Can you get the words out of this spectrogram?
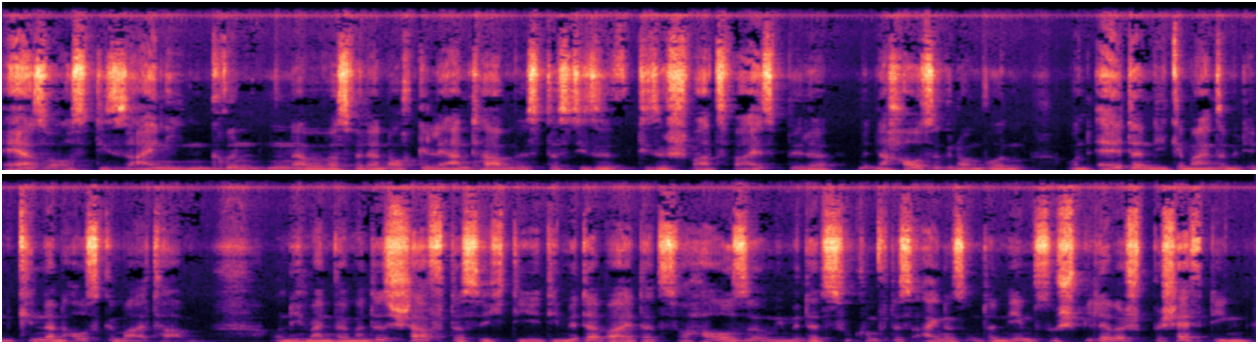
eher so aus designigen Gründen, aber was wir dann auch gelernt haben, ist, dass diese, diese Schwarz-Weiß-Bilder mit nach Hause genommen wurden und Eltern die gemeinsam mit ihren Kindern ausgemalt haben. Und ich meine, wenn man das schafft, dass sich die, die Mitarbeiter zu Hause irgendwie mit der Zukunft des eigenen Unternehmens so spielerisch beschäftigen,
